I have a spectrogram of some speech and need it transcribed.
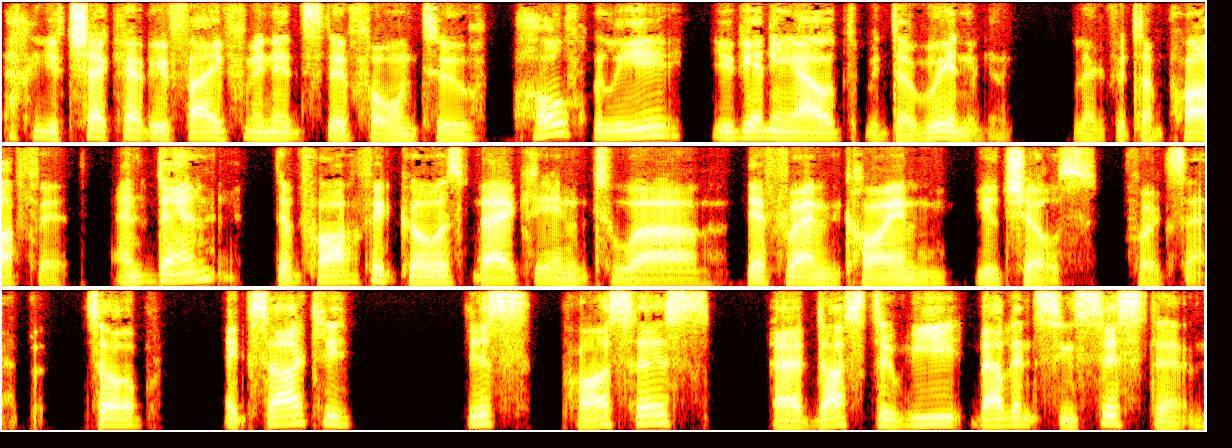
you check every five minutes the phone to hopefully you're getting out with the win, like with a profit. And then the profit goes back into a different coin you chose, for example. So exactly this process uh, does the rebalancing system,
